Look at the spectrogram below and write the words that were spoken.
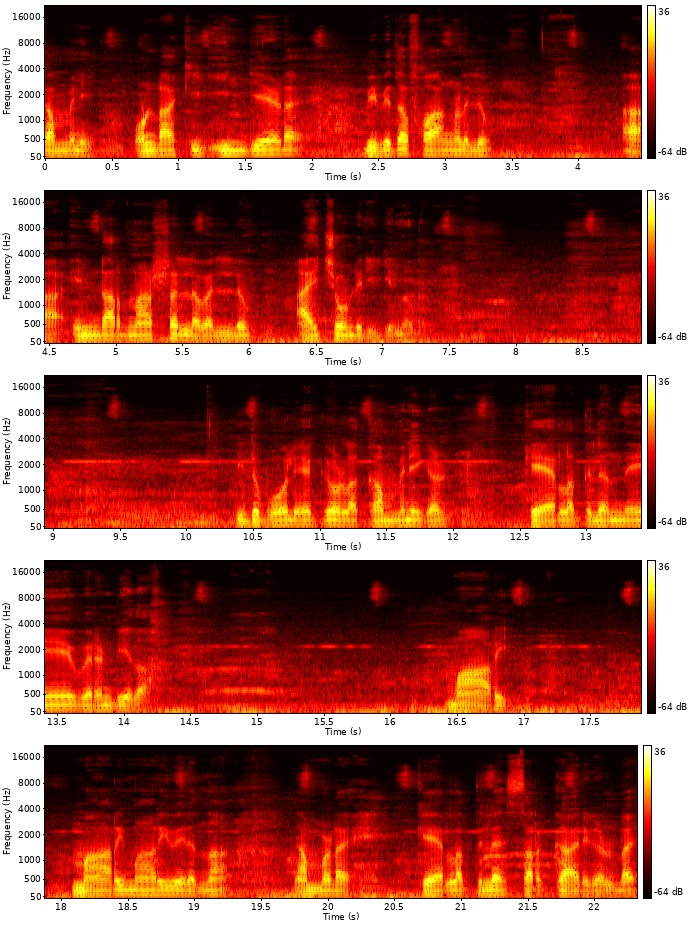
കമ്പനി ഉണ്ടാക്കി ഇന്ത്യയുടെ വിവിധ ഭാഗങ്ങളിലും ഇന്റർനാഷണൽ ലെവലിലും അയച്ചുകൊണ്ടിരിക്കുന്നത്. ഇതുപോലെയൊക്കെയുള്ള കമ്പനികൾ കേരളത്തിലെന്നേ വരേണ്ടിയതാ. മാറി മാറി മാറി വരുന്ന നമ്മുടെ കേരളത്തിലെ സർക്കാരുകളുടെ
